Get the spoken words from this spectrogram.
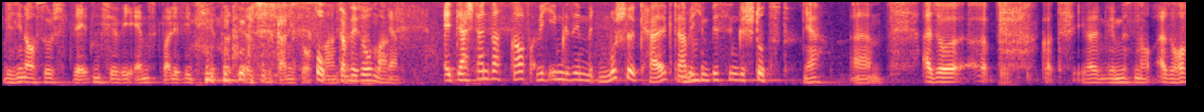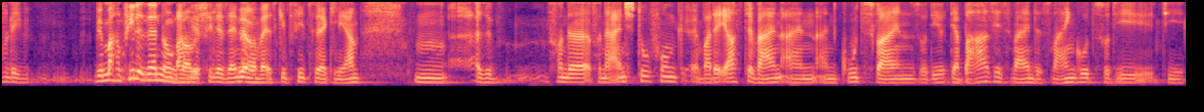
Wir sind auch so selten für WMs qualifiziert, dass wir das gar nicht so oft Oh, machen. ich darf nicht so hochmachen. Ja. Äh, Da stand was drauf, habe ich eben gesehen, mit Muschelkalk, da habe Mhm. ich ein bisschen gestutzt. Ja, ähm, also äh, pff, Gott, ja, wir müssen noch, also hoffentlich Wir machen viele Sendungen, machen wir viele Sendungen, Ja. aber es gibt viel zu erklären. Hm, Also von der von der Einstufung äh, war der erste Wein ein ein Gutswein, so die, der Basiswein des Weinguts, so die die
